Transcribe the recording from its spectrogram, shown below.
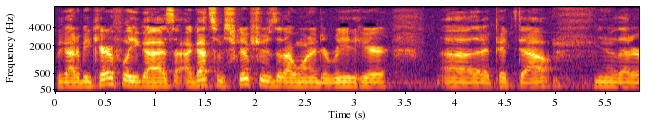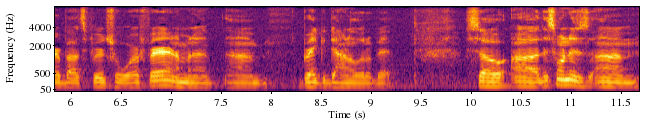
we got to be careful, you guys. I got some scriptures that I wanted to read here uh, that I picked out, you know, that are about spiritual warfare, and I'm going to um, break it down a little bit. So uh, this one is um,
